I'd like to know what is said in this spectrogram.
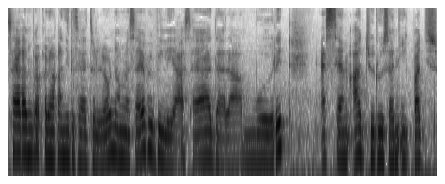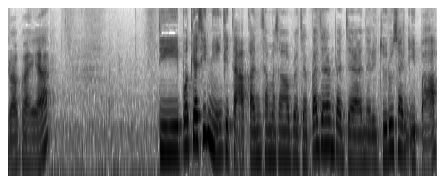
saya akan perkenalkan diri saya dulu. Nama saya Febilia. Saya adalah murid SMA jurusan IPA di Surabaya. Di podcast ini kita akan sama-sama belajar pelajaran-pelajaran dari jurusan IPA.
